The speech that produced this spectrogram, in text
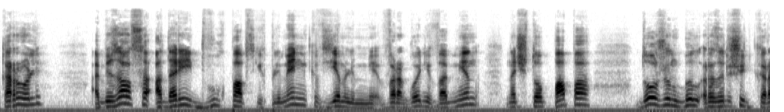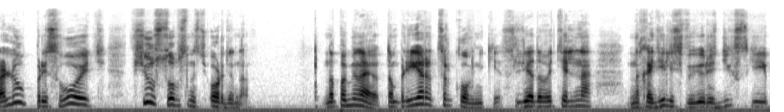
Король обязался одарить двух папских племянников землями в Арагоне в обмен на что папа должен был разрешить королю присвоить всю собственность ордена. Напоминаю, тамплиеры-церковники, следовательно, находились в юрисдикции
